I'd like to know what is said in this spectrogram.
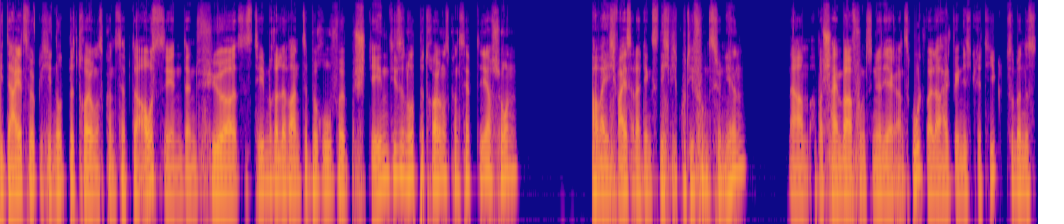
wie da jetzt wirklich die Notbetreuungskonzepte aussehen. Denn für systemrelevante Berufe bestehen diese Notbetreuungskonzepte ja schon. Aber ich weiß allerdings nicht, wie gut die funktionieren. Ähm, aber scheinbar funktionieren die ja ganz gut, weil da halt wenig Kritik, zumindest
